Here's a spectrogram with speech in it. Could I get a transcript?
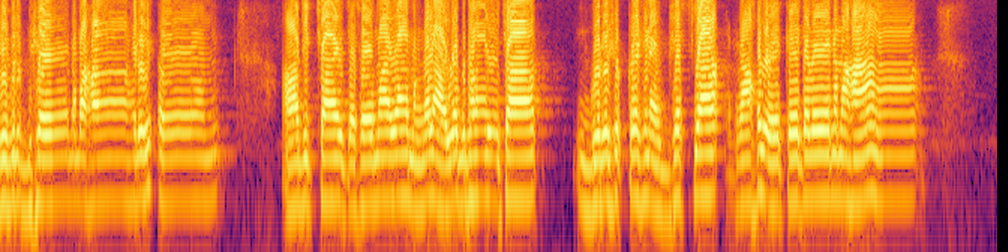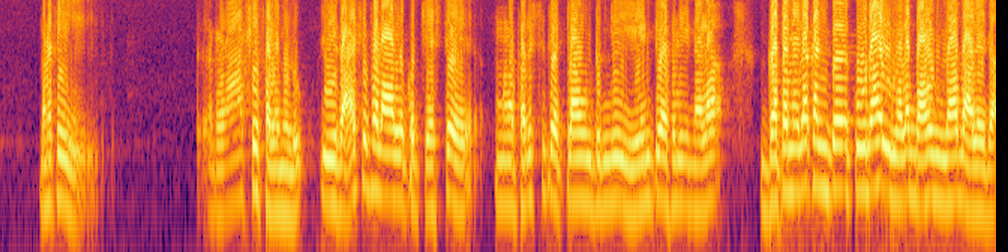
శ్రీగురుభ్యో నమ హరి ఓం ఆదిత్యాయ చ సోమాయ మంగళాయ బుధాయ చ గురుశుక్రశనభ్యస్య రాహువే కేతవే నమ మనకి రాశి ఫలములు ఈ రాశి ఫలాలకు వచ్చేస్తే మన పరిస్థితి ఎట్లా ఉంటుంది? ఏంటి అసలు ఈ నెల? గత నెల కంటే కూడా ఈ నెల బాగుందా బాగాలేదా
